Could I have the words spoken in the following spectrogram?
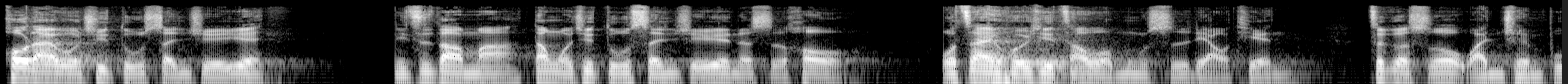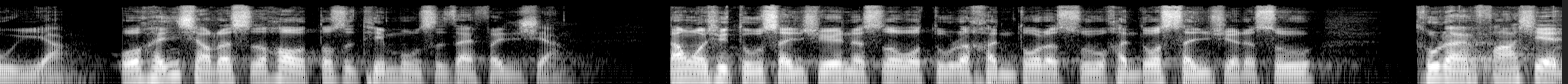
后来我去读神学院，你知道吗？当我去读神学院的时候，我再回去找我牧师聊天，这个时候完全不一样。我很小的时候都是听牧师在分享。当我去读神学院的时候，我读了很多的书，很多神学的书。突然发现，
